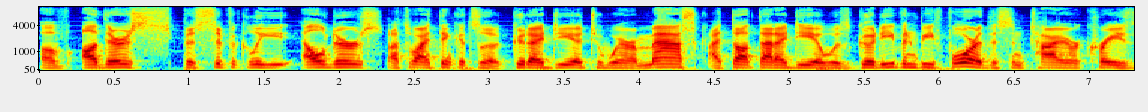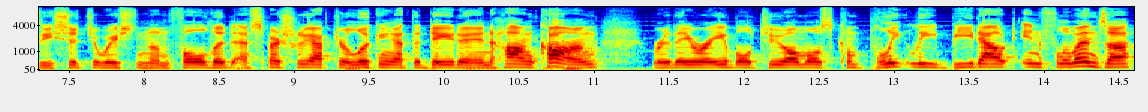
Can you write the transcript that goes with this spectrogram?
of others, specifically elders. That's why I think it's a good idea to wear a mask. I thought that idea was good even before this entire crazy situation unfolded, especially after looking at the data in Hong Kong, where they were able to almost completely beat out influenza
